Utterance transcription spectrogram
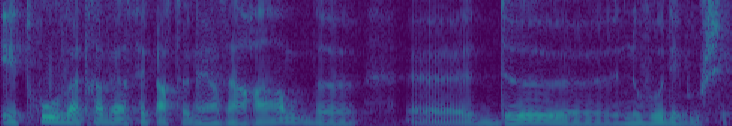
et trouve à travers ses partenaires arabes euh, de euh, nouveaux débouchés.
